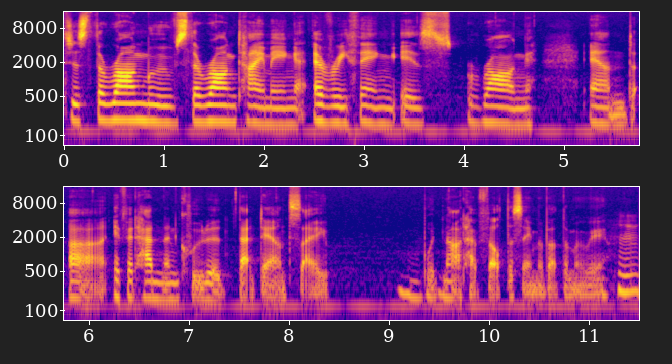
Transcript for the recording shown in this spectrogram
just the wrong moves, the wrong timing, everything is wrong. And uh, if it hadn't included that dance, I would not have felt the same about the movie. Hmm.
